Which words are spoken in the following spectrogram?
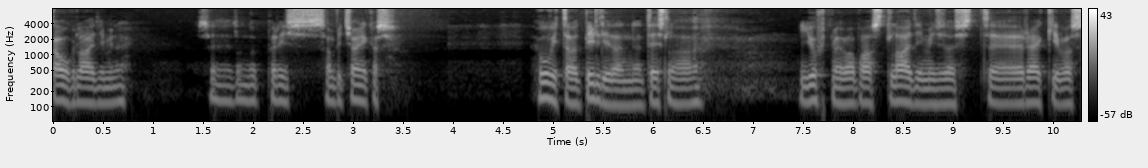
kauglaadimine. see tundub päris ambitsioonikas. huvitavad pildid on Tesla juhtmevabast laadimisest äh, rääkivas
